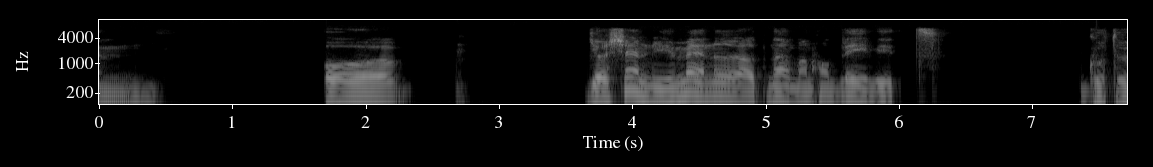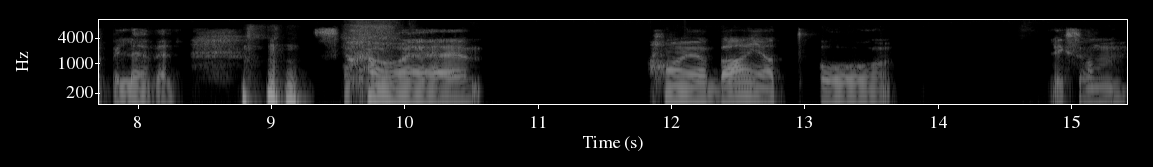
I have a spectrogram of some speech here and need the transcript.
um, och jag känner ju med nu att när man har blivit gått upp i level så eh, har jag börjat och liksom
